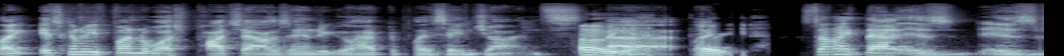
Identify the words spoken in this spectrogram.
Like it's gonna be fun to watch Posh Alexander go have to play St. John's. Oh yeah, Uh, like oh, stuff like that is is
